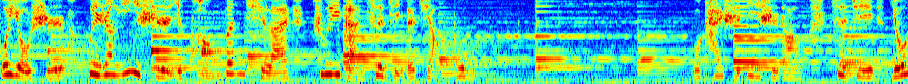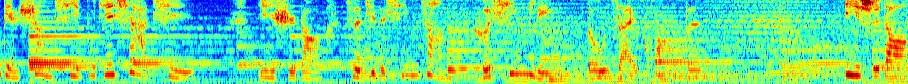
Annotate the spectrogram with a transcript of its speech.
我有时会让意识也狂奔起来，追赶自己的脚步。我开始意识到自己有点上气不接下气，意识到自己的心脏和心灵都在狂奔，意识到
